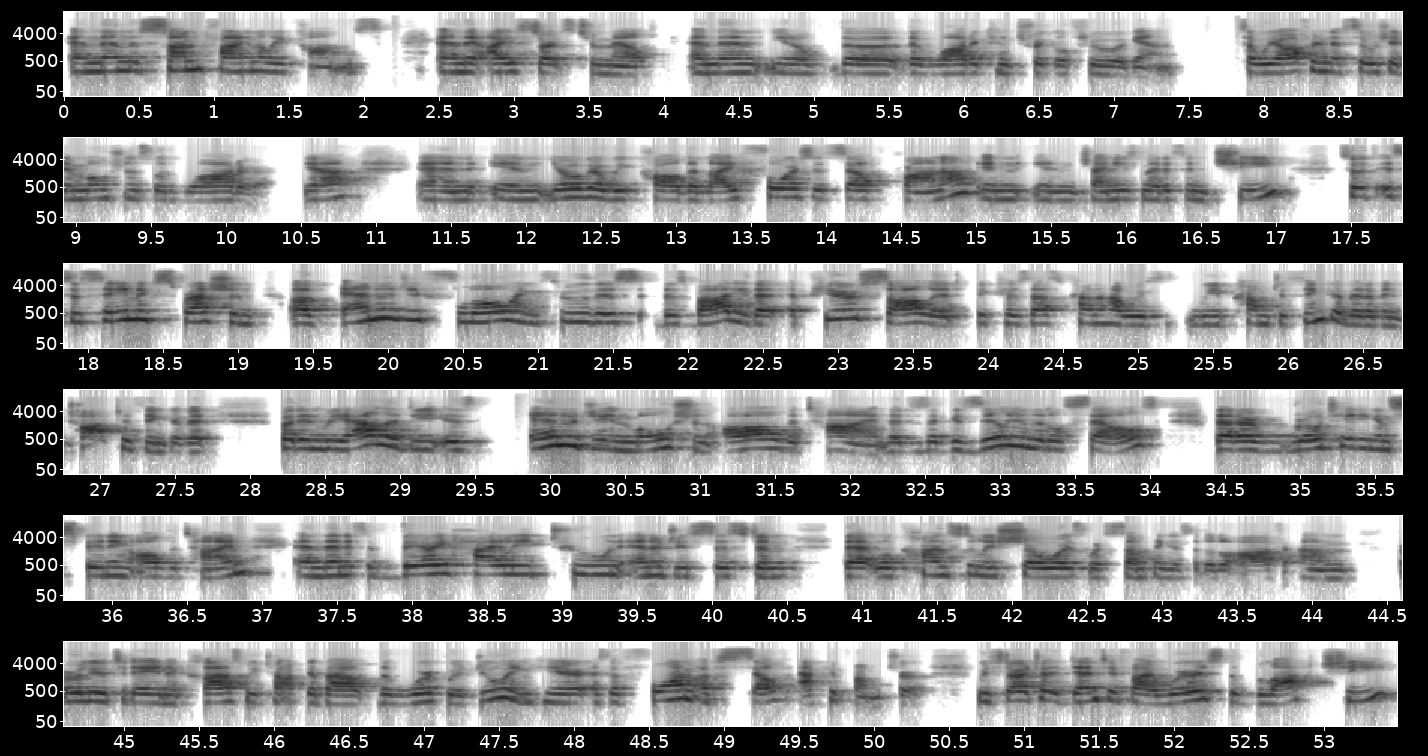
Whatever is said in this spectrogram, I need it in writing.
and then the sun finally comes and the ice starts to melt, and then you know the, the water can trickle through again. So we often associate emotions with water. Yeah. And in yoga, we call the life force itself prana, in, in Chinese medicine, chi. So it's the same expression of energy flowing through this, this body that appears solid because that's kind of how we've, we've come to think of it, have been taught to think of it. But in reality is energy in motion all the time. That is a gazillion little cells that are rotating and spinning all the time. And then it's a very highly tuned energy system that will constantly show us where something is a little off. Um, earlier today in a class, we talked about the work we're doing here as a form of self acupuncture. We start to identify where's the blocked chi.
